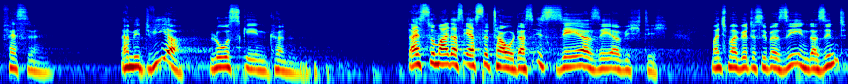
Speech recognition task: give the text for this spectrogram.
Fesseln, damit wir losgehen können? Da ist zumal das erste Tau, das ist sehr, sehr wichtig. Manchmal wird es übersehen, da sind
